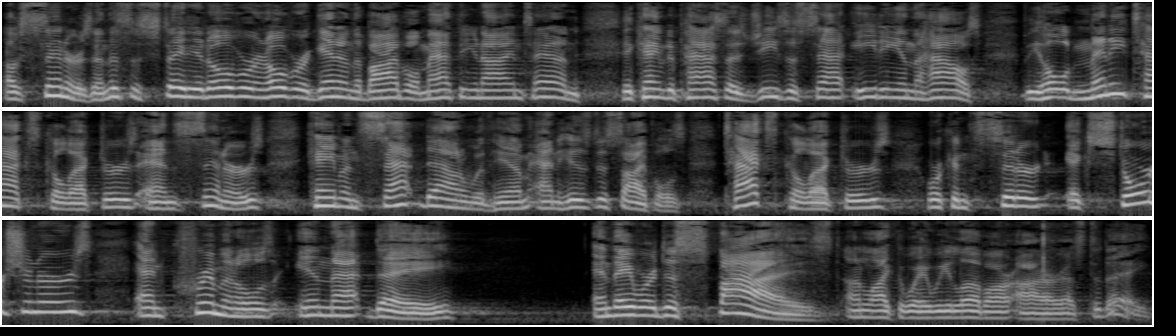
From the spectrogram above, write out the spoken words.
of sinners. And this is stated over and over again in the Bible, Matthew 9 10. It came to pass as Jesus sat eating in the house, behold, many tax collectors and sinners came and sat down with him and his disciples. Tax collectors were considered extortioners and criminals in that day, and they were despised, unlike the way we love our IRS today.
